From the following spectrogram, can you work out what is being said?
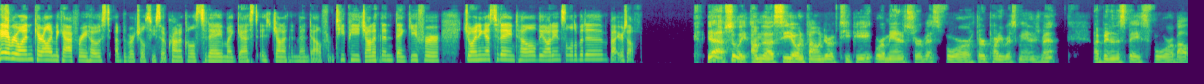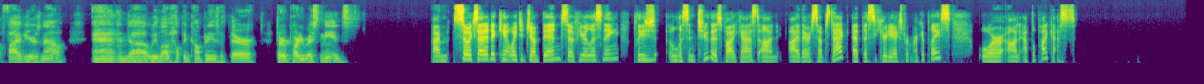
Hey everyone, Caroline McCaffrey, host of the Virtual CISO Chronicles. Today, my guest is Jonathan Mandell from Teepee. Jonathan, thank you for joining us today and tell the audience a little bit about yourself. Yeah, absolutely. I'm the CEO and founder of Teepee. We're a managed service for third party risk management. I've been in the space for about five years now, and uh, we love helping companies with their third party risk needs. I'm so excited. I can't wait to jump in. So if you're listening, please listen to this podcast on either Substack at the Security Expert Marketplace or on Apple Podcasts.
